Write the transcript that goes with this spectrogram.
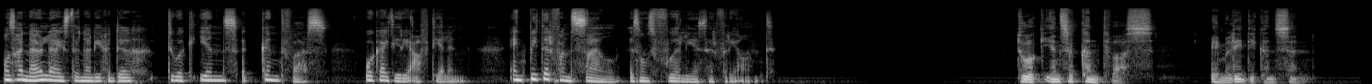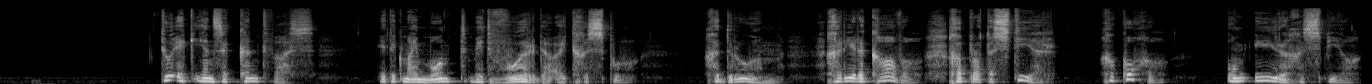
Ons gaan nou luister na die gedig Toe ek eens 'n kind was, ook uit hierdie afdeling. En Pieter van Sail is ons voorleser vir die aand. Toe ek eens 'n kind was, Emily Dickinson. Toe ek eens 'n kind was, het ek my mond met woorde uitgespoel, gedroom, gerede kawel, geprotesteer, gekoggel, om ure gespeel,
